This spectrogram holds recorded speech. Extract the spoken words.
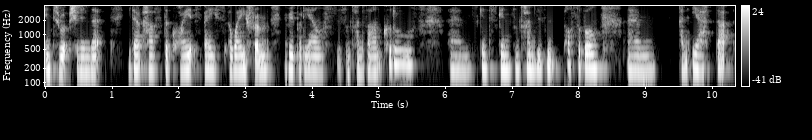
interruption in that you don't have the quiet space away from everybody else. There sometimes aren't cuddles. Um, skin to skin sometimes isn't possible. Um, and yeah that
